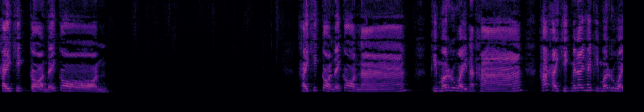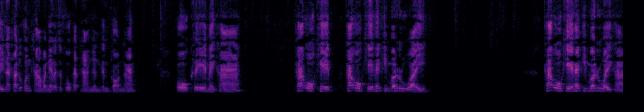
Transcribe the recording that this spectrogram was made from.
ใครคลิกก่อนได้ก่อน ใครคลิกก่อนได้ก่อนนะ พิมพ์ว่ารวยนะคะ ถ้าใครคลิกไม่ได้ให้พิมพ์ว่ารวยนะคะ ทุกคนค่ะวันนี้เราจะโฟกัสหาเงินกันก่อนนะ โอเคไหมคะ ถ้าโอเค ถ้าโอเคให้พิมพ์ว่ารวย ถ้าโอเคให้พิมพ์ว่ารวยค่ะ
